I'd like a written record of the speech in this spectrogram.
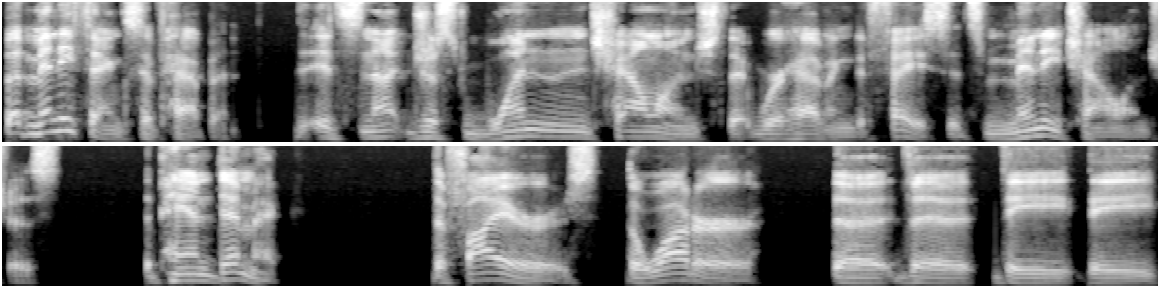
But many things have happened. It's not just one challenge that we're having to face, it's many challenges the pandemic, the fires, the water, the the the the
